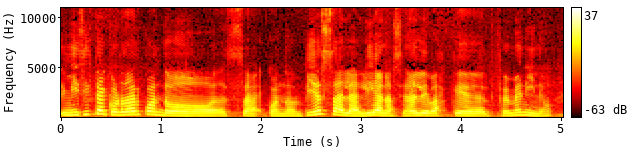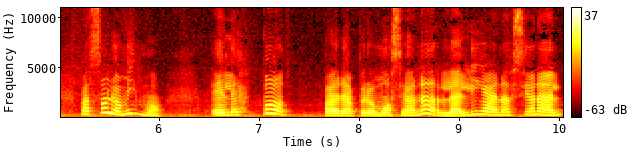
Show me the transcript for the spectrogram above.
me hiciste acordar cuando, cuando empieza la Liga Nacional de Básquet Femenino, pasó lo mismo. El spot para promocionar la Liga Nacional,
